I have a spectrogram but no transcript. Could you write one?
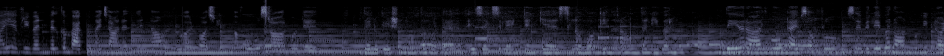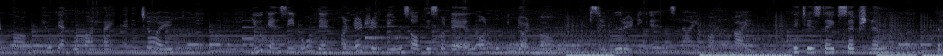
Hi everyone, welcome back to my channel and now you are watching a 4-star hotel. The location of the hotel is excellent and guests love walking around the neighborhood. There are 4 types of rooms available on booking.com. You can book online and enjoy it. You can see more than 100 reviews of this hotel on booking.com. Its review rating is 9.5 which is the exceptional.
